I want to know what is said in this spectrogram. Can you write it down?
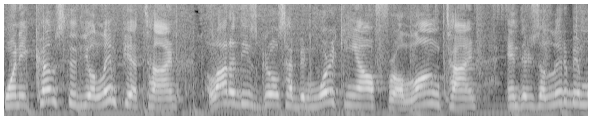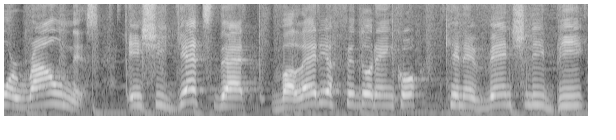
When it comes to the Olympia time, a lot of these girls have been working out for a long time and there's a little bit more roundness. If she gets that, Valeria Fedorenko can eventually be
